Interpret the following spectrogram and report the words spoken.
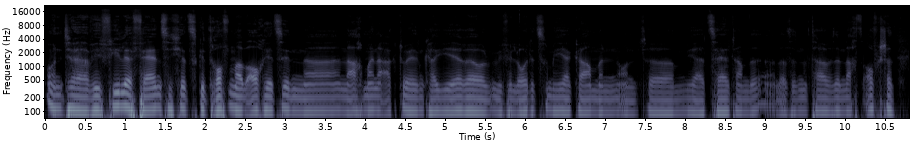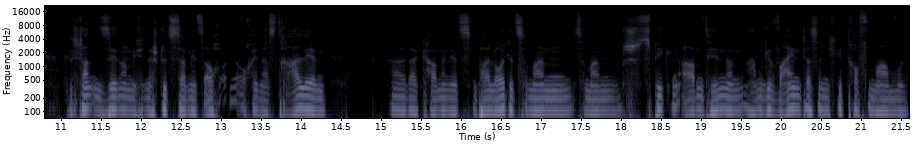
Und äh, wie viele Fans ich jetzt getroffen habe, auch jetzt in, äh, nach meiner aktuellen Karriere und wie viele Leute zu mir herkamen und äh, mir erzählt haben, dass sie teilweise nachts aufgestanden sind und mich unterstützt haben, jetzt auch, auch in Australien da kamen jetzt ein paar Leute zu meinem, zu meinem Speaking-Abend hin und haben geweint, dass sie mich getroffen haben. Und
